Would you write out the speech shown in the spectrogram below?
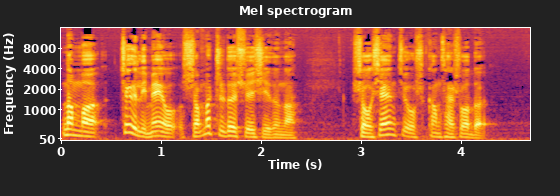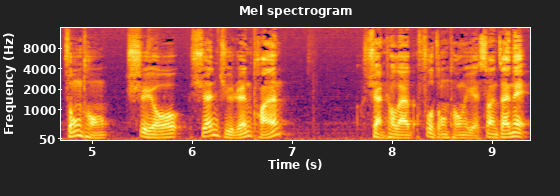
那么这个里面有什么值得学习的呢？首先就是刚才说的，总统是由选举人团选出来的，副总统也算在内。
